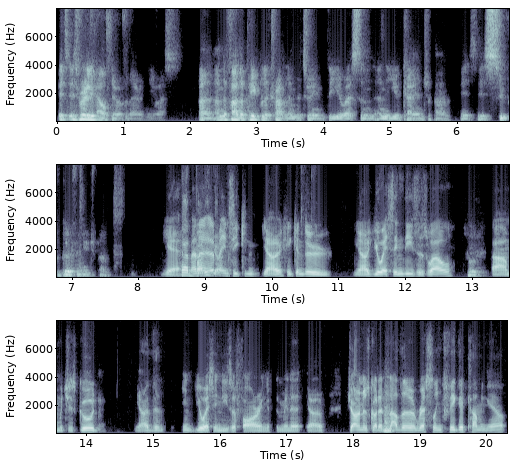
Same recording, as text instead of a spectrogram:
It's, it's really healthy over there in the US. And, and the fact that people are traveling between the US and, and the UK and Japan is, is super good for New Japan. Yeah, How'd and Buddy that, that go? means he can, you know, he can do, you know, US Indies as well, Hmm. um, which is good. You know, the in, US Indies are firing at the minute. You know, Jonah's got another wrestling figure coming out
